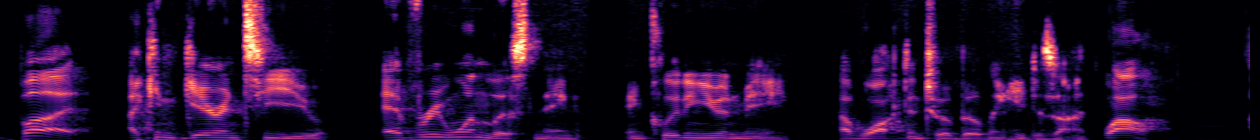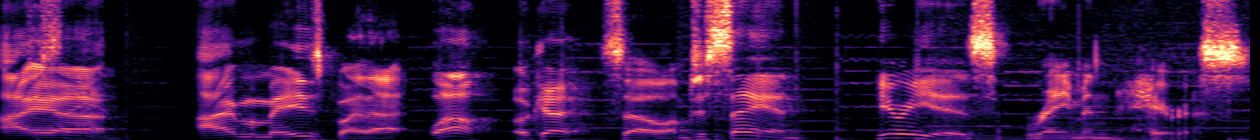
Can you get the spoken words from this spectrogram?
But I can guarantee you, everyone listening, including you and me, have walked into a building he designed. Wow. I uh. I'm amazed by that. Wow. Okay. So I'm just saying, here he is, Raymond Harris.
